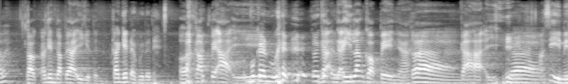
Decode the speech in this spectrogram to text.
Apa Agen KPAI nih. kaget aku tadi Oh, KPAI. bukan bukan Kaget enggak aku. hilang kok P-nya. ah Enggak AI. Ah. Masih ini.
